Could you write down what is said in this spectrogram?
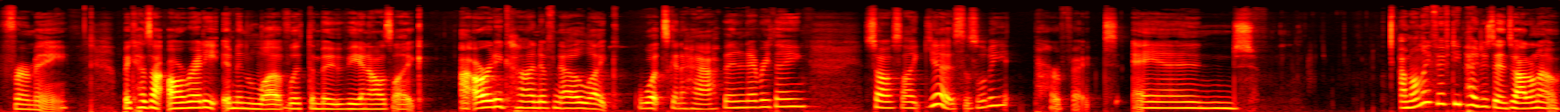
for me because I already am in love with the movie. And I was like, I already kind of know like what's going to happen and everything. So I was like, yes, this will be perfect. And I'm only 50 pages in, so I don't know.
